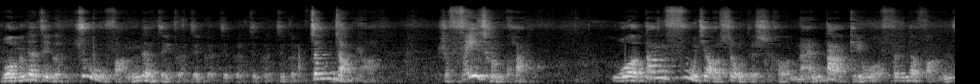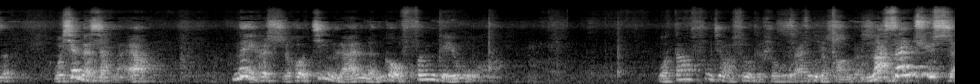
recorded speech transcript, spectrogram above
我们的这个住房的这个这个这个这个这个增长啊，是非常快。我当副教授的时候，南大给我分的房子，我现在想来啊，那个时候竟然能够分给我。我当副教授的时候，我住的房子那三居室，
